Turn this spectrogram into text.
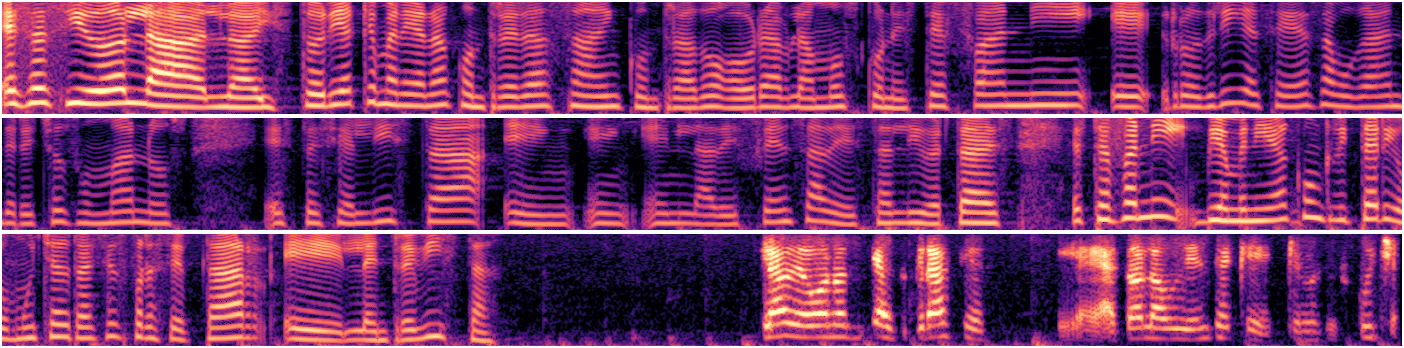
Esa ha sido la, la, historia que Mariana Contreras ha encontrado. Ahora hablamos con Stephanie eh, Rodríguez. Ella es abogada en derechos humanos, especialista en, en, la defensa de estas libertades. Stephanie, bienvenida con Criterio. Muchas gracias por aceptar eh, la entrevista. Claudia, buenos días. Gracias eh, a toda la audiencia que, que nos escucha.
